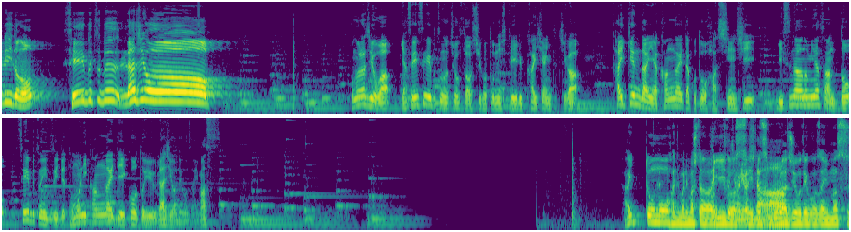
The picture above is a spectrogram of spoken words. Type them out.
リードの生物部ラジオこのラジオは野生生物の調査を仕事にしている会社員たちが体験談や考えたことを発信しリスナーの皆さんと生物について共に考えていこうというラジオでございますはい、どうも始まりました。いリード生物部ラジオでございます。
